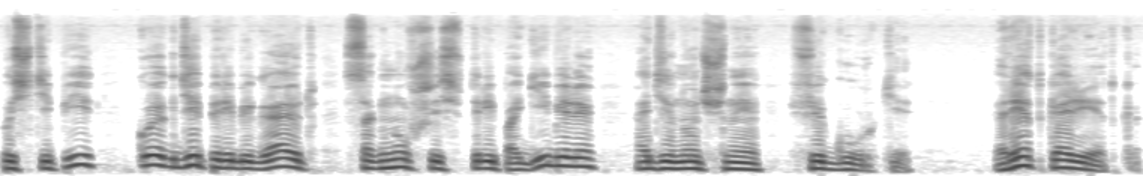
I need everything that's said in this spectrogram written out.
по степи кое-где перебегают, согнувшись в три погибели, одиночные фигурки. Редко-редко.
